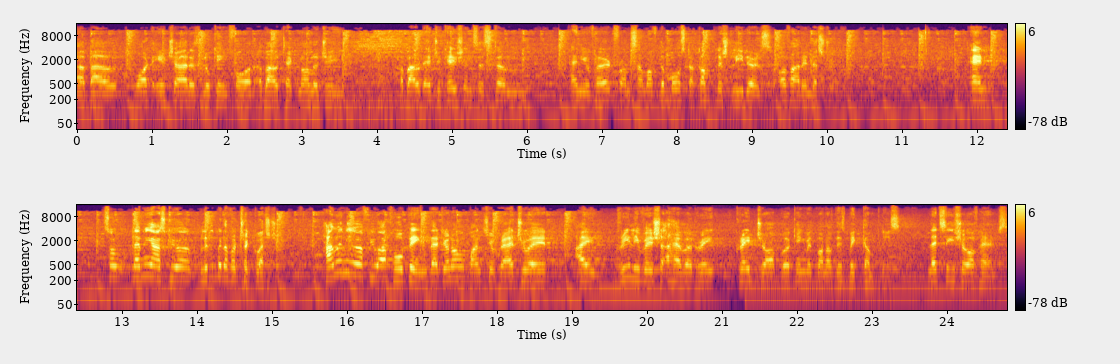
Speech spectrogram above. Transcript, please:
about what HR is looking for, about technology, about education system, and you've heard from some of the most accomplished leaders of our industry. And so let me ask you a little bit of a trick question. How many of you are hoping that, you know, once you graduate, I really wish I have a great, great job working with one of these big companies? Let's see show of hands.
